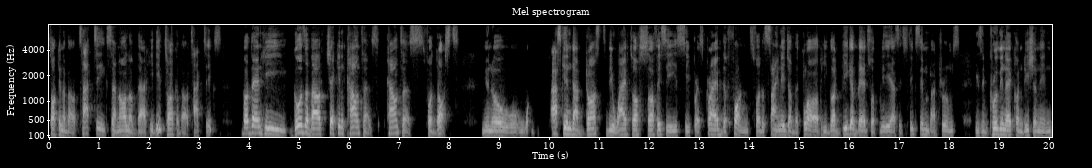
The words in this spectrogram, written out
talking about tactics and all of that, he did talk about tactics, but then he goes about checking counters, counters for dust you know, asking that dust be wiped off surfaces. He prescribed the fonts for the signage of the club. He got bigger beds for players. He's fixing bathrooms. He's improving air conditioning.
